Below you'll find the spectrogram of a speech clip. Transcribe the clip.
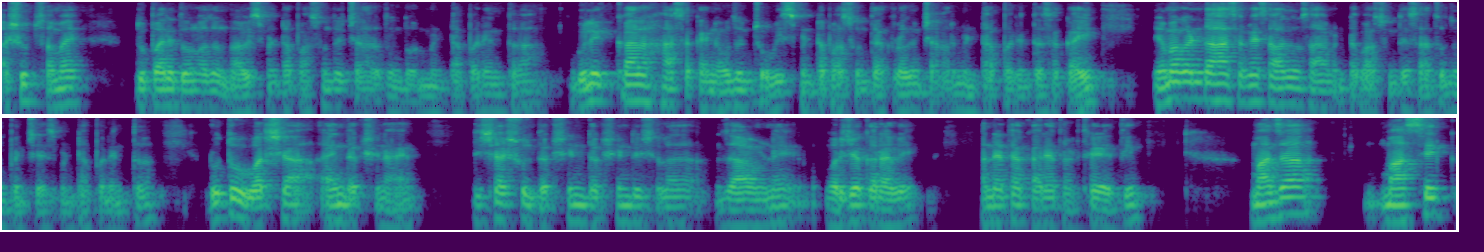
अशुभ समय दुपारी दोन वाजून बावीस मिनिटापासून ते चार वाजून दोन मिनिटापर्यंत. गुलेकाल हा सकाळी नऊ वाजून चोवीस मिनिटापासून ते अकरा वाजून चार मिनिटापर्यंत सकाळी. यमगंड हा सकाळी सहा वाजून सहा मिनिटापासून ते सात वाजून पंचेचाळीस मिनिटापर्यंत. ऋतू वर्षा ऐन दक्षिणायन दिशाशूल दक्षिण दक्षिण दिशेला जावणे वर्ज्य करावे अन्यथा कार्यात अडथळे येतील. माझा मासिक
